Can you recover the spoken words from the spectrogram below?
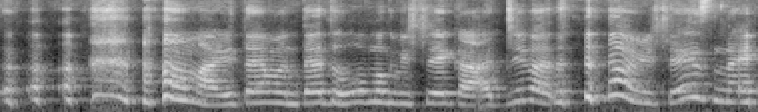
माळीताई म्हणतायत हो मग विषय का? अजिबात. विषयच नाही.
